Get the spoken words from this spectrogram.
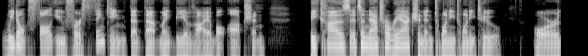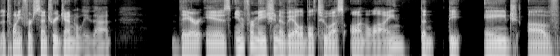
We don't fault you for thinking that that might be a viable option because it's a natural reaction in 2022 or the 21st century generally that there is information available to us online the the age of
